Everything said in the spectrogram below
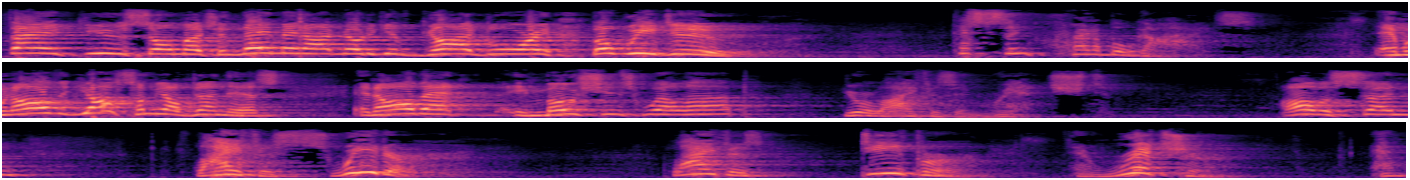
thank you so much. And they may not know to give God glory, but we do. This is incredible, guys. And when all the, y'all, some of y'all done this, and all that emotions well up, your life is enriched. All of a sudden, life is sweeter. Life is deeper and richer and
